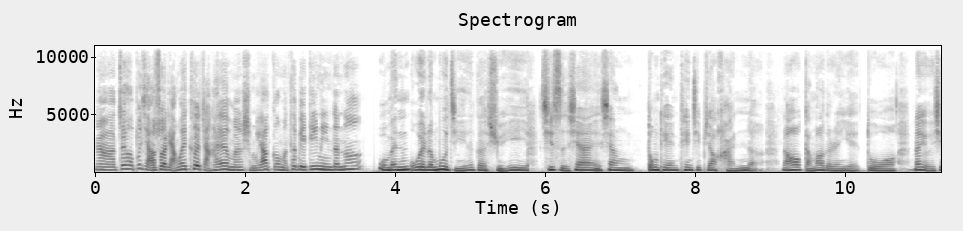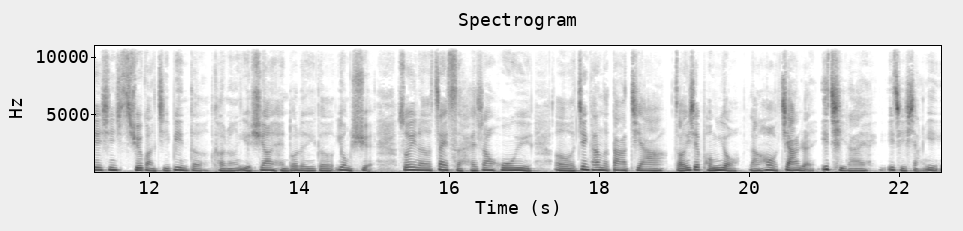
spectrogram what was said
那最后不晓得说，两位科长还有没有什么要跟我们特别叮咛的呢？我们为了募集那个血液，其实现在像冬天天气比较寒冷，然后感冒的人也多，那有一些心血管疾病的，可能也需要很多的一个用血，所以呢，在此还是要呼吁，呃，健康的大家找一些朋友，然后家人一起来一起响应。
